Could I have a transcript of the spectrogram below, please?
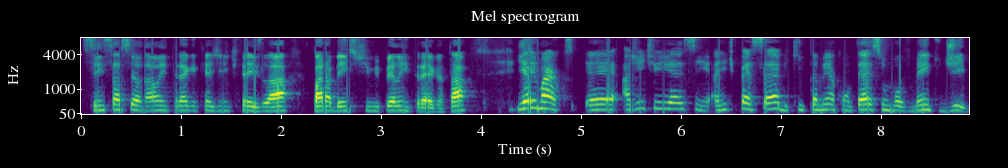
Sensacional a entrega que a gente fez lá. Parabéns, time, pela entrega, tá? E aí, Marcos, é, a gente assim, a gente percebe que também acontece um movimento de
